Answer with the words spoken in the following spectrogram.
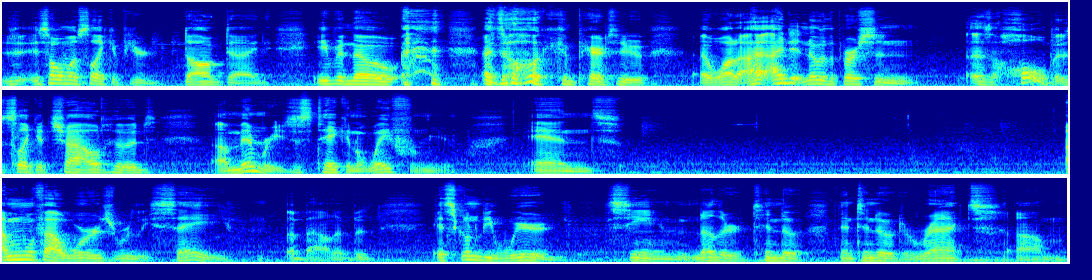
It's almost like if your dog died, even though a dog compared to Iwata. I, I didn't know the person as a whole, but it's like a childhood uh, memory just taken away from you, and I'm without words really say about it, but it's going to be weird seeing another Nintendo Nintendo Direct um,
